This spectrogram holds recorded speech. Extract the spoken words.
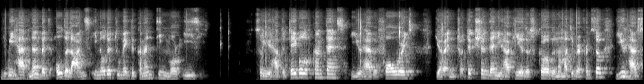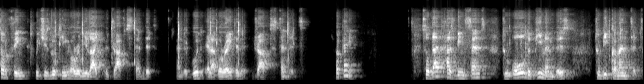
we have numbered all the lines in order to make the commenting more easy. So you have the table of contents, you have a forward, you have an introduction, then you have here the scope, the normative reference. So you have something which is looking already like a draft standard and a good elaborated draft standard. Okay. So that has been sent to all the P members to be commented.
